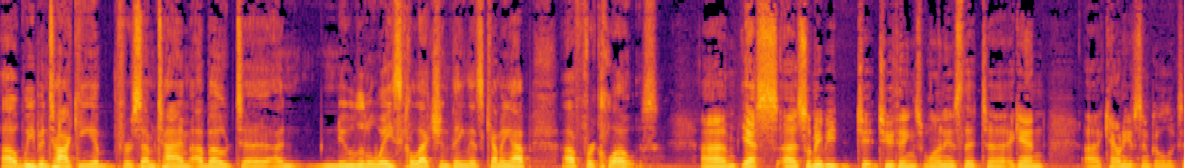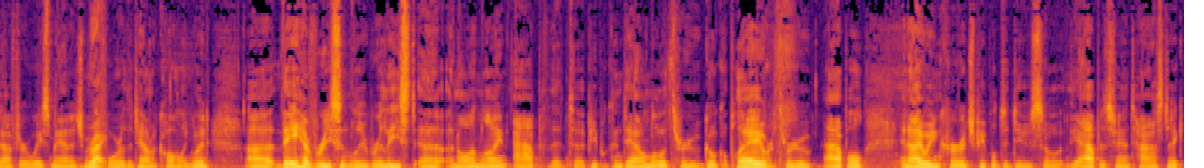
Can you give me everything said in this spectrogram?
Uh, we've been talking for some time about uh, a new little waste collection thing that's coming up for clothes. Um, yes. so maybe t- two things. One is that, again, uh, County of Simcoe looks after waste management right. for the town of Collingwood. Uh, they have recently released uh, an online app that uh, people can download through Google Play or through Apple, and I would encourage people to do so. The app is fantastic.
